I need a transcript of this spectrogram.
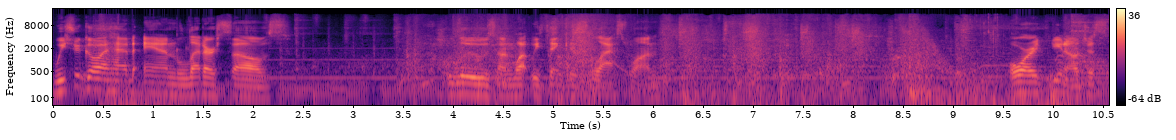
we should go ahead and let ourselves lose on what we think is the last one. Or, you know, just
